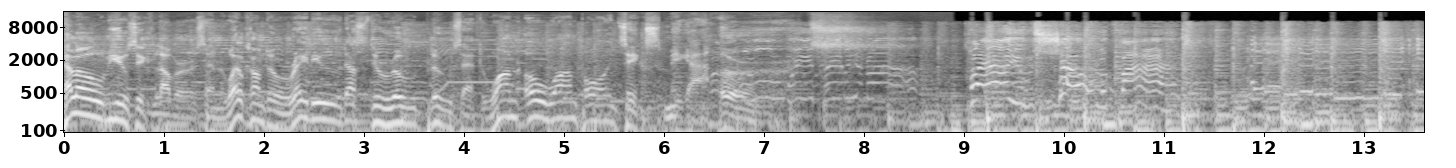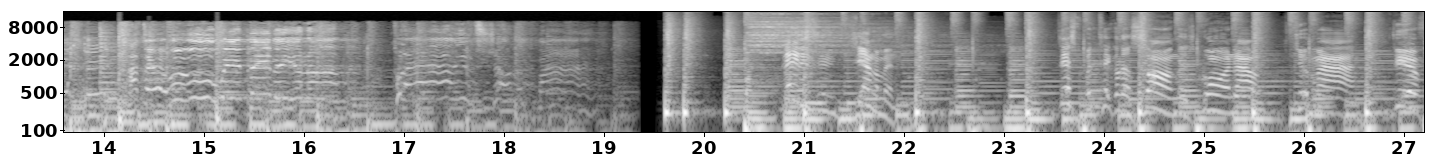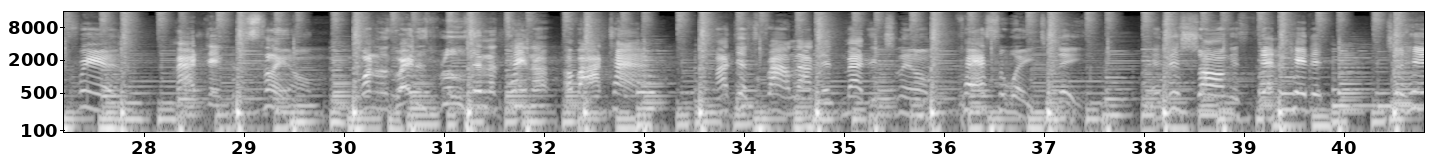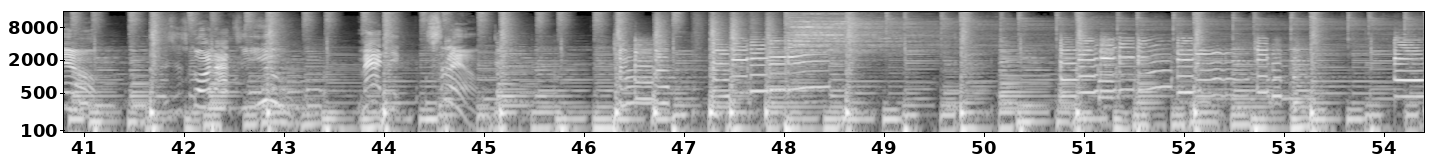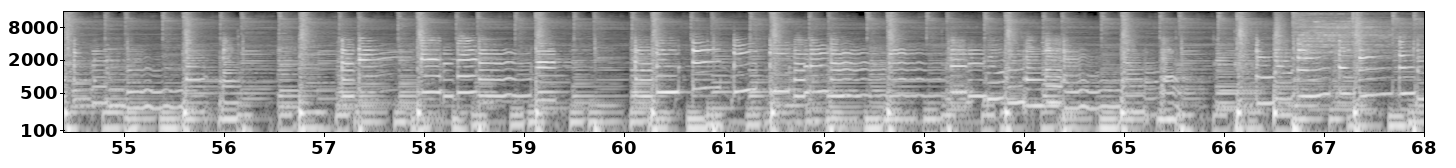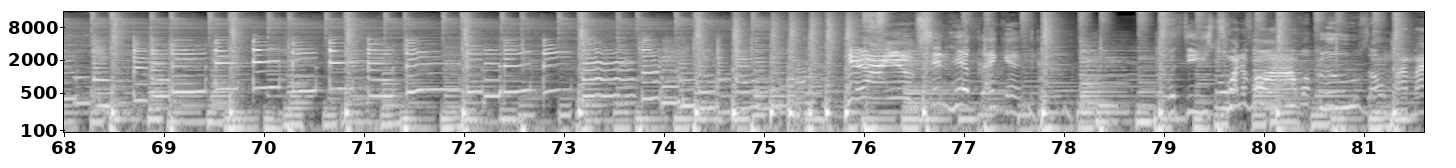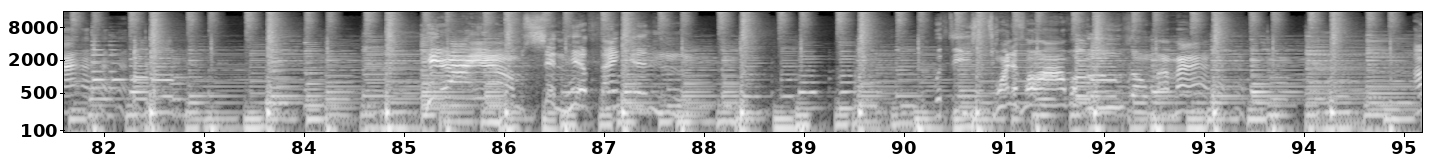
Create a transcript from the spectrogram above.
Hello, music lovers, and welcome to Radio Dusty Road Blues at 101.6 megahertz. Claire, you sure look fine. I said, ooh, baby, you know, Claire, you sure look fine. Ladies and gentlemen, this particular song is going out to my dear friend, Magic Slim, one of the greatest blues entertainer of our time. I just found out that Magic Slim passed away today. And this song is dedicated to him. This is going out to you,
